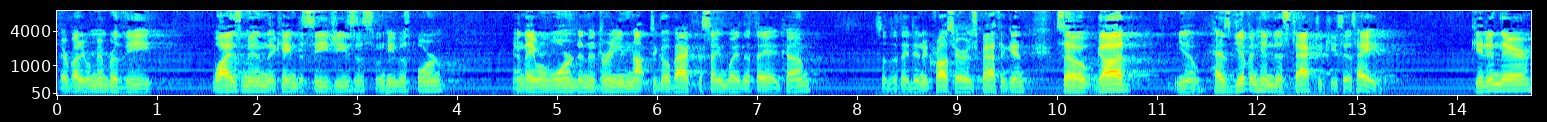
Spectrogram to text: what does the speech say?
Everybody remember the wise men that came to see Jesus when he was born? and they were warned in a dream not to go back the same way that they had come so that they didn't cross Herod's path again. So God, you know, has given him this tactic. He says, "Hey, get in there,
